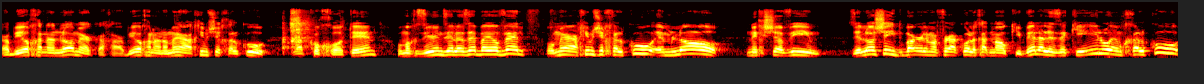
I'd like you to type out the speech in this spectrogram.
רבי יוחנן לא אומר ככה, רבי יוחנן אומר האחים שחלקו לקוחות הן ומחזירים זה לזה ביובל. הוא אומר האחים שחלקו הם לא נחשבים, זה לא שהתברר למפרע כל אחד מה הוא קיבל, אלא זה כאילו הם חלקו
